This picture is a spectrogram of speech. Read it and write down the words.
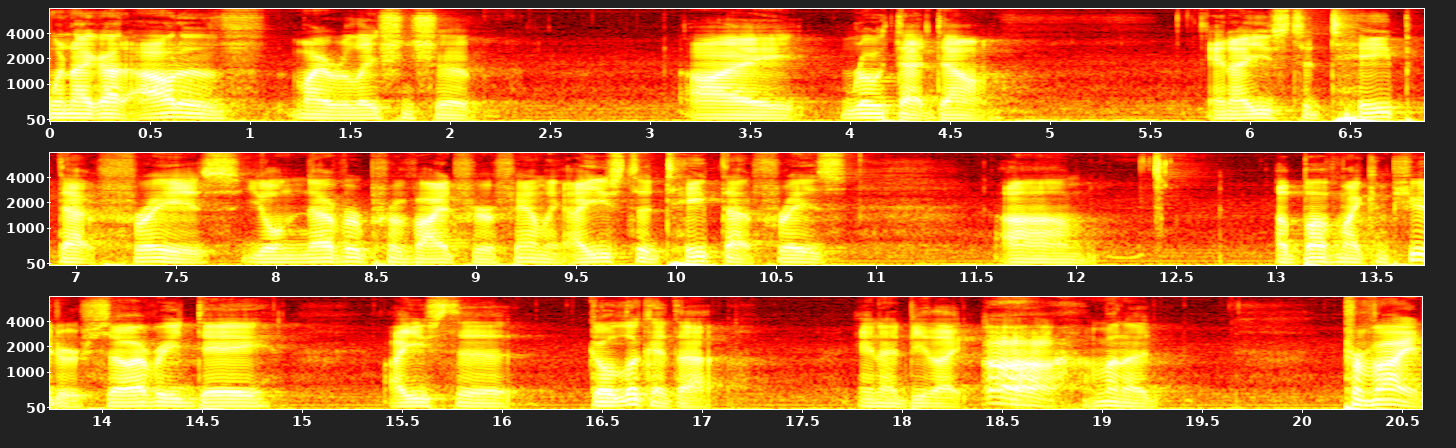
when I got out of my relationship, I wrote that down. And I used to tape that phrase, you'll never provide for your family. I used to tape that phrase um, above my computer. So every day I used to go look at that and I'd be like, oh, I'm going to provide.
